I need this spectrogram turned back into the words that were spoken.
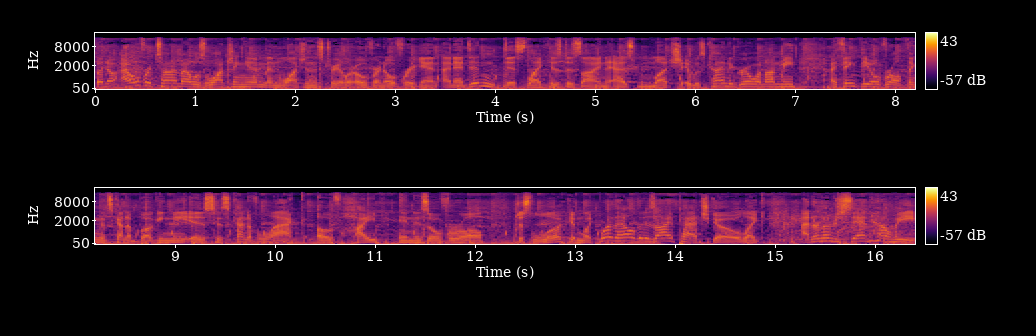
But uh, over time, I was watching him and watching this trailer over and over again, and I didn't dislike his design as much. It was kind of growing on me. I think the overall thing that's kind of bugging me is his kind of lack of hype in his overall just look and like where the hell did his eye patch go? Like I don't understand how he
